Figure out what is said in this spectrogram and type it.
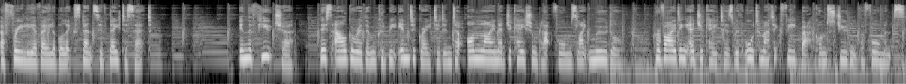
a freely available extensive dataset. In the future, this algorithm could be integrated into online education platforms like Moodle, providing educators with automatic feedback on student performance.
